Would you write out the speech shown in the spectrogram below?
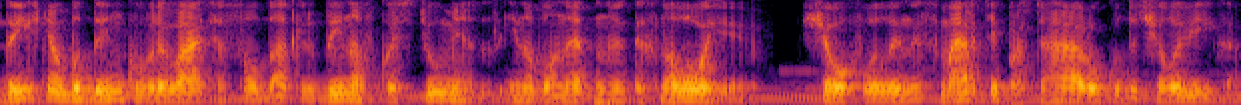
До їхнього будинку вривається солдат-людина в костюмі з інопланетною технологією, що у хвилини смерті простягає руку до чоловіка,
